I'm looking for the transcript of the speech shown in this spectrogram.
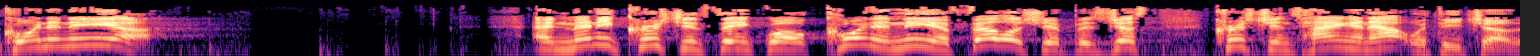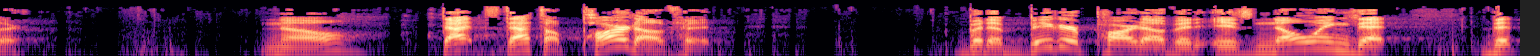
koinonia. And many Christians think, well, koinonia, fellowship, is just Christians hanging out with each other. No, that's, that's a part of it. But a bigger part of it is knowing that, that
